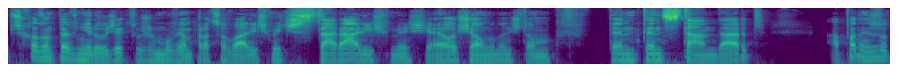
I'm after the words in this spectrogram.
przychodzą pewni ludzie, którzy mówią, pracowaliśmy, staraliśmy się osiągnąć tą, ten, ten standard, a Pan, Jezus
